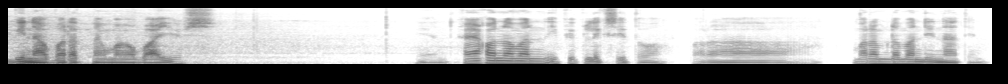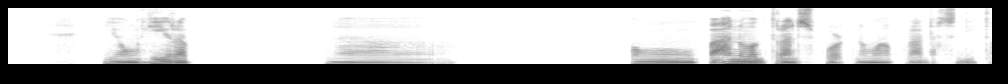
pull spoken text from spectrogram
binabarat ng mga buyers. Yan. Kaya ko naman ipiplex ito para maramdaman din natin yung hirap na kung paano mag-transport ng mga products dito.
